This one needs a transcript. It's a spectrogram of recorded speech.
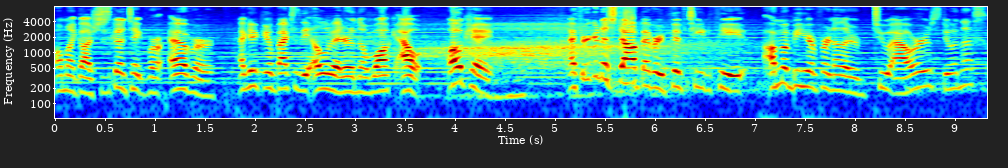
Oh my gosh, this is gonna take forever. I gotta go back to the elevator and then walk out. Okay. If you're gonna stop every 15 feet, I'm gonna be here for another two hours doing this.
